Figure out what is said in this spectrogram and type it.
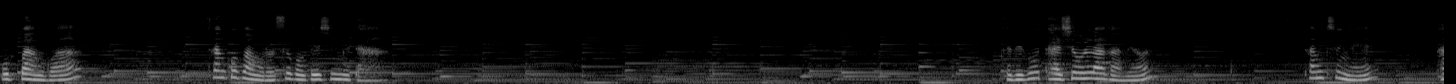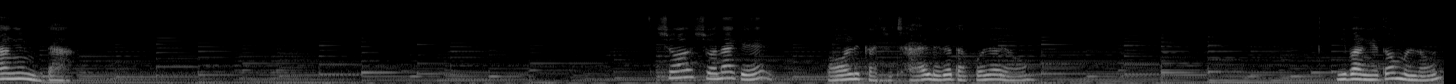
옷방과 창고방으로 쓰고 계십니다. 그리고 다시 올라가면 3층에 방입니다. 시원시원하게 멀리까지 잘 내려다 보여요. 이 방에도 물론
